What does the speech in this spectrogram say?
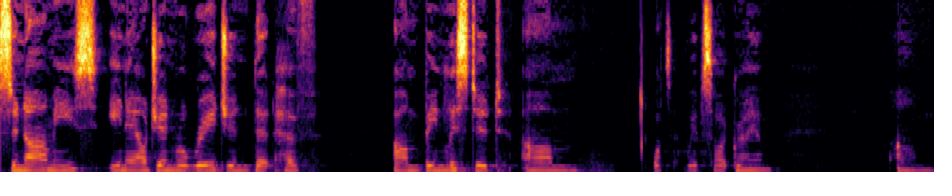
tsunamis in our general region that have um, been listed. Um, what's that website, Graham? Um,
